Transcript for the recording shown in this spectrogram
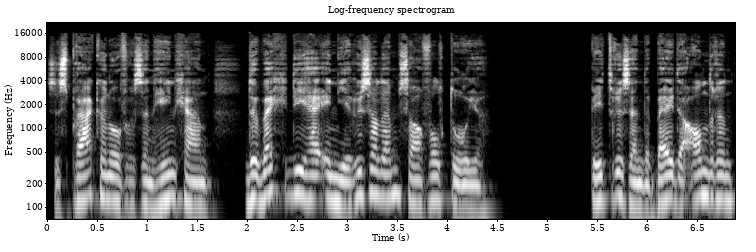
Ze spraken over zijn heengaan, de weg die hij in Jeruzalem zou voltooien. Petrus en de beide anderen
